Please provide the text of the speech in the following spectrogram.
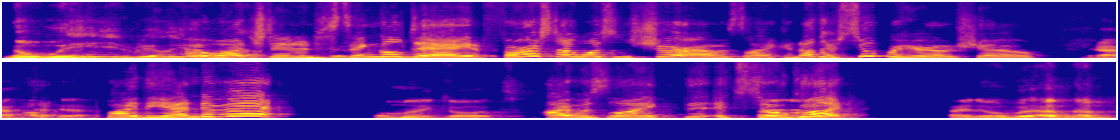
no way! Really? I watched it in a single day. At first, I wasn't sure. I was like, another superhero show. Yeah, yeah. by the end of it, Oh my god! I was like, it's so know. good. I know, but I'm, I'm,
